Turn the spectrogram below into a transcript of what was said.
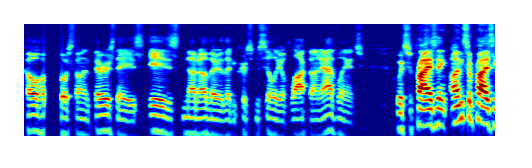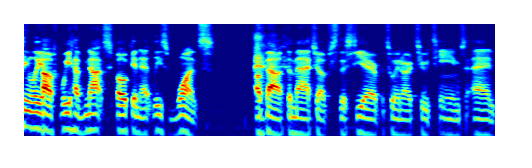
co-host on Thursdays is none other than Chris Masilli of Locked On Avalanche which surprising, unsurprisingly enough, we have not spoken at least once about the matchups this year between our two teams, and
